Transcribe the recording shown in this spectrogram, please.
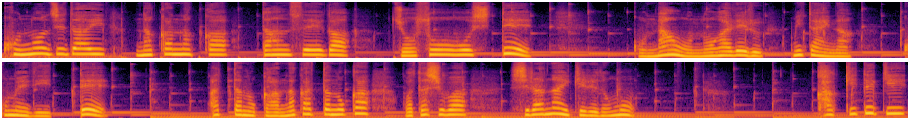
この時代なかなか男性が女装をしてこう難を逃れるみたいなコメディってあったのかなかったのか私は知らないけれども画期的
